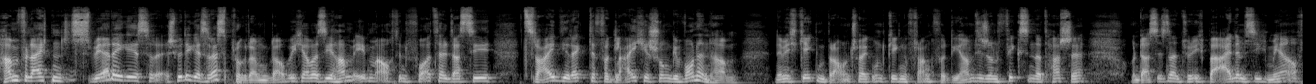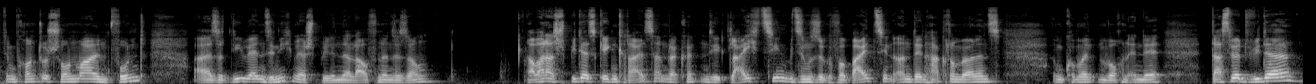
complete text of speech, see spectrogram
haben vielleicht ein schwieriges, schwieriges Restprogramm, glaube ich, aber sie haben eben auch den Vorteil, dass sie zwei direkte Vergleiche schon gewonnen haben, nämlich gegen Braunschweig und gegen Frankfurt. Die haben sie schon fix in der Tasche und das ist natürlich bei einem Sieg mehr auf dem Konto schon mal ein Pfund. Also die werden sie nicht mehr spielen in der laufenden Saison. Aber das Spiel jetzt gegen Kreisheim, da könnten sie gleichziehen, beziehungsweise sogar vorbeiziehen an den Hakro Merlins am kommenden Wochenende. Das wird wieder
